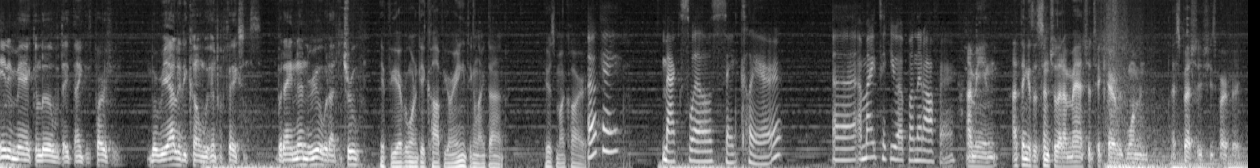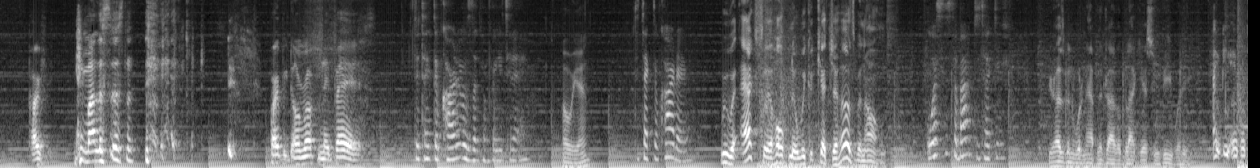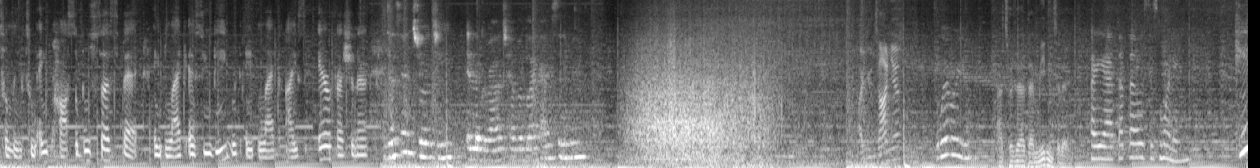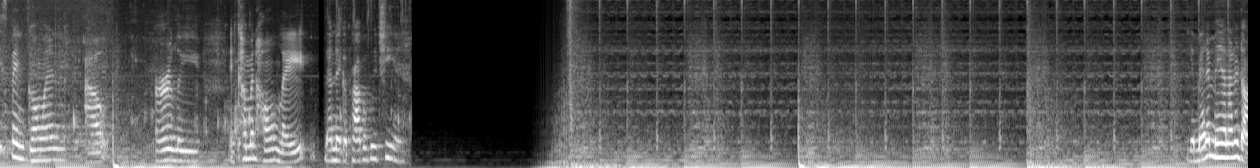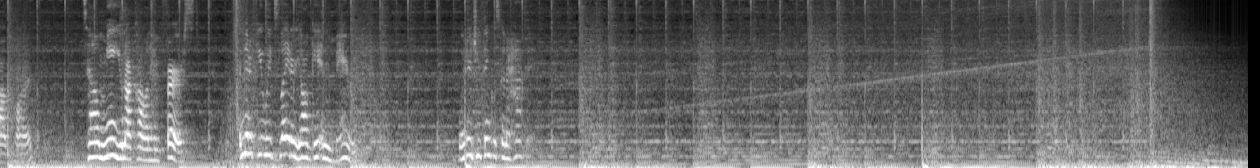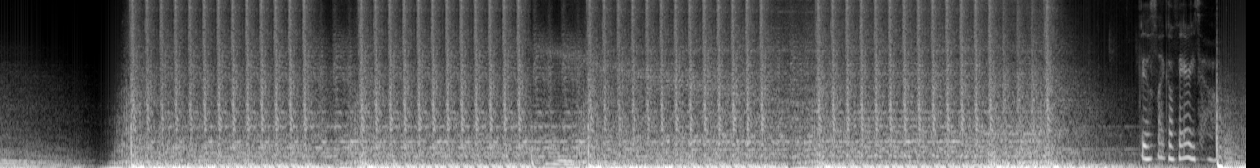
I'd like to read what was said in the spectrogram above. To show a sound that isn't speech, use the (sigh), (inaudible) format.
Any man can love what they think is perfect, but reality comes with imperfections. But ain't nothing real without the truth. If you ever want to get coffee or anything like that, here's my card. Okay. Maxwell St. Clair. Uh, I might take you up on that offer. I mean, I think it's essential that a man should take care of his woman, especially if she's perfect. Perfect. My little sister. (laughs) perfect don't run from their past. Detective Carter was looking for you today. Oh, yeah? Detective Carter. We were actually hoping that we could catch your husband home. What's this about, Detective? Your husband wouldn't happen to drive a black SUV, would he? Might be able to link to a possible suspect, a black SUV with a black ice air freshener. Doesn't your Jeep in the garage have a black ice in it? Are you Tanya? Where were you? I told you I had that meeting today. Oh yeah, I thought that was this morning. He's been going out early and coming home late. That nigga probably cheating. You met a man at a dog park. Tell me you're not calling him first. And then a few weeks later, y'all getting married. What did you think was gonna happen? Feels like a fairy tale.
